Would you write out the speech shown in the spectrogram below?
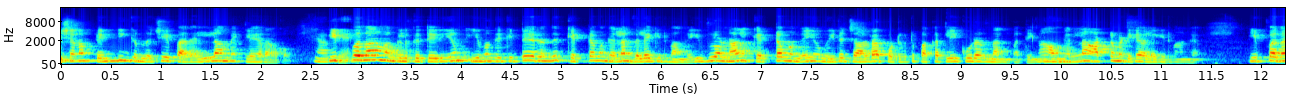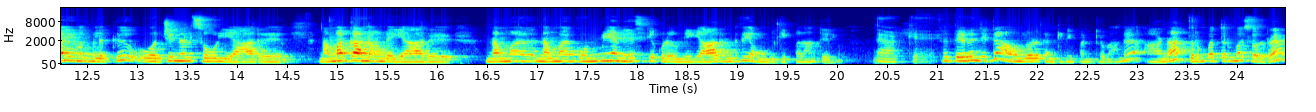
விஷயம்லாம் பெண்டிங் இருந்துச்சோ இப்போ அது எல்லாமே கிளியர் ஆகும். இப்போதான் அவங்களுக்கு தெரியும் இவங்க கிட்ட இருந்து கெட்டவங்க எல்லாம் விலகிடுவாங்க. இவ்வளோ நாள் கெட்டவங்க இவங்க கிட்ட ஜால்ரா போட்டுக்கிட்டு பக்கத்துலேயே கூட இருந்தாங்க பார்த்தீங்கன்னா அவங்க எல்லாம் ஆட்டோமேட்டிக்காக விலகிடுவாங்க. இப்போதான் இவங்களுக்கு ஒரிஜினல் சோல் யாரு? நமக்கானவங்க யாரு? நம்ம நமக்கு உண்மையாக நேசிக்கக்கூடியவங்க யாருன்றது அவங்களுக்கு இப்போ தான் தெரியும். ஓகே தெரிஞ்சுட்டு அவங்களோட கண்டினியூ பண்ணிருவாங்க. ஆனால் திரும்ப திரும்ப சொல்கிறேன்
